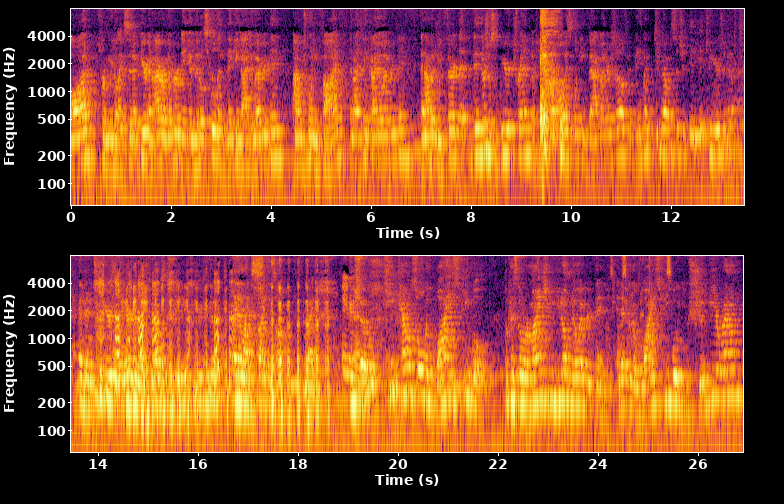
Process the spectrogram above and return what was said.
odd for me to like sit up here and I remember being in middle school and thinking I knew everything. I'm 25 and I think I know everything. And I'm going to be third. There's this weird trend of you always looking back on yourself and being like, dude, I was such an idiot two years ago. And then two years later, you're like, dude, I was such an idiot two years ago. And it like cycles on, right? And so keep counsel with wise people because they'll remind you you don't know everything. And if they're the wise people you should be around,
